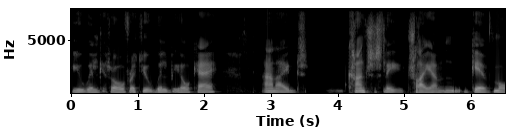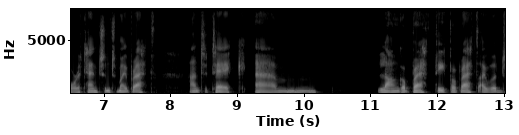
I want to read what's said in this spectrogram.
You will get over it. You will be okay. And I'd consciously try and give more attention to my breath and to take um, longer breath, deeper breath. I would,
